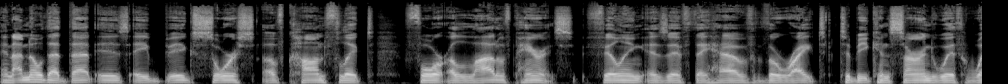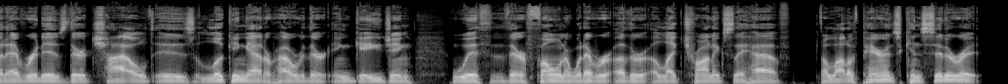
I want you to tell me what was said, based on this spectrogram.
And I know that that is a big source of conflict for a lot of parents feeling as if they have the right to be concerned with whatever it is their child is looking at or however they're engaging with their phone or whatever other electronics they have. A lot of parents consider it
